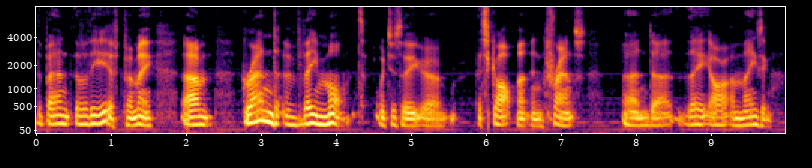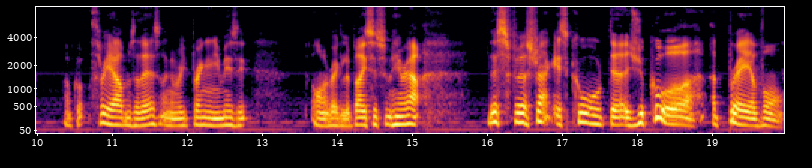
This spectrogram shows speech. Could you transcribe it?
the band of the year for me. Um, Grand Veymont, which is a uh, escarpment in France, and uh, they are amazing. I've got three albums of theirs. I'm going to be bringing you music on a regular basis from here out. This first track is called uh, Je cours après avant.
